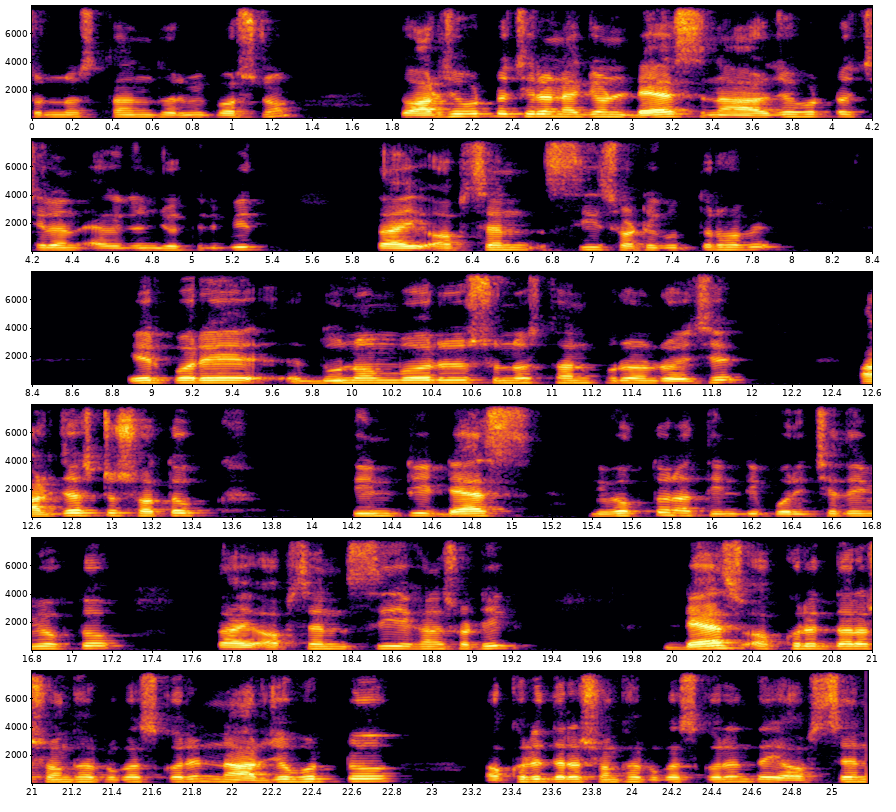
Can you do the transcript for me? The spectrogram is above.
শূন্যস্থান ধর্মী প্রশ্ন। তো আর্যভট্ট ছিলেন একজন ড্যাশ, না আর্যভট্ট ছিলেন একজন জ্যোতির্বিদ, তাই অপশন সি সঠিক উত্তর হবে। এরপরে দু নম্বর শূন্যস্থান পূরণ রয়েছে। আর্যাষ্ট শতক তিনটি ড্যাশ বিভক্ত না তিনটি পরিচ্ছেদে বিভক্ত, তাই অপশন সি এখানে সঠিক। ড্যাশ অক্ষরের দ্বারা সংখ্যা প্রকাশ করেন, না আর্যভট্ট অক্ষরের দ্বারা সংখ্যা প্রকাশ করেন, তাই অপশন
